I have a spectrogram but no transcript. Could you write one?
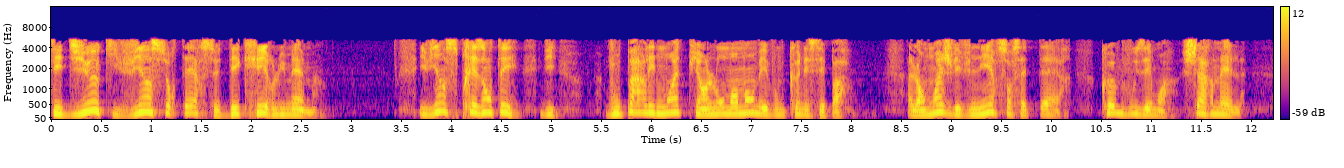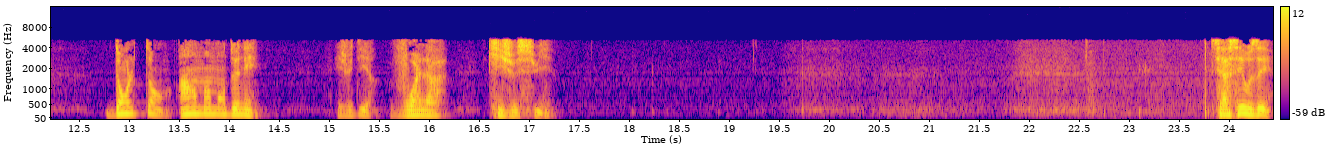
c'est Dieu qui vient sur terre se décrire lui-même. Il vient se présenter. Il dit, vous parlez de moi depuis un long moment, mais vous ne me connaissez pas. Alors moi, je vais venir sur cette terre, comme vous et moi, charnel, dans le temps, à un moment donné. Et je vais dire, voilà qui je suis. C'est assez osé.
